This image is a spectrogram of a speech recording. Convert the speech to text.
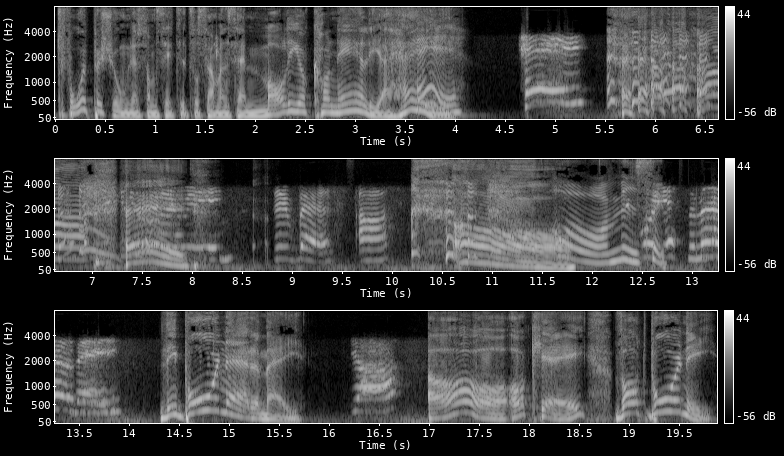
två personer som sitter tillsammans här, Molly och Cornelia, hej! Hej! Hej! Du är bäst. Ja. Åh, Åh, Och mysigt. jättenära dig. ni bor nära mig? Ja. Åh, okej. Vart bor ni?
